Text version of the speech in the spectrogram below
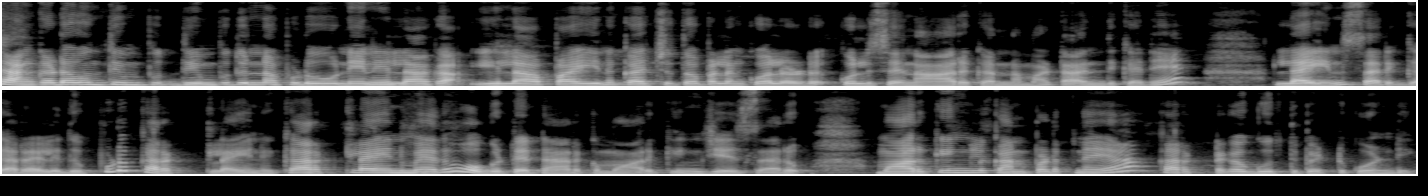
చంకడౌన్ దింపు దింపుతున్నప్పుడు నేను ఇలాగా ఇలా పైన ఖర్చుతో పలం కొల కొలిసాను ఆరకన్నమాట. అందుకనే లైన్ సరిగ్గా రాలేదు. ఇప్పుడు కరెక్ట్ లైన్ కరెక్ట్ లైన్ మీద ఒకటిన్నరకు మార్కింగ్ చేశారు. మార్కింగ్లు కనపడుతున్నాయా? కరెక్ట్గా గుర్తుపెట్టుకోండి.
